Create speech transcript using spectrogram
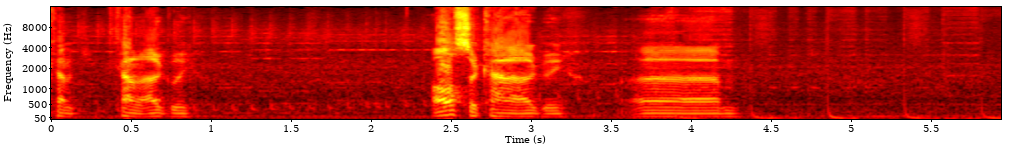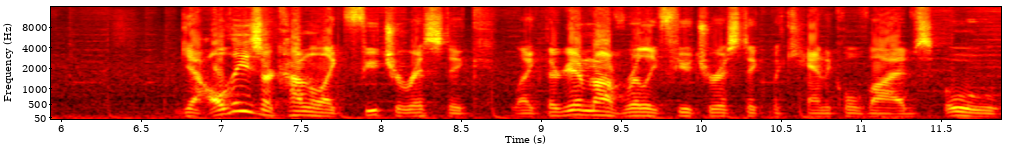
kind of kind of ugly. Also kind of ugly. Um, yeah, all these are kind of like futuristic. Like they're giving off really futuristic mechanical vibes. Ooh.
